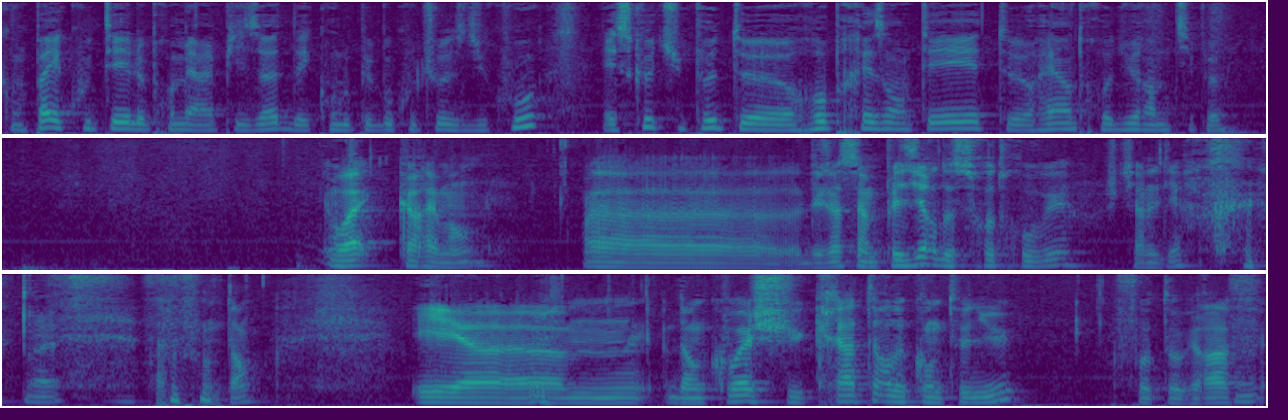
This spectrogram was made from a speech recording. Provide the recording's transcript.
qui n'ont pas écouté le premier épisode et qui ont loupé beaucoup de choses du coup, est-ce que tu peux te représenter, te réintroduire un petit peu? Ouais, carrément. Euh, déjà, c'est un plaisir de se retrouver, je tiens à le dire. Ouais. Ça fait longtemps. Et euh, donc, ouais, je suis créateur de contenu, photographe mm.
